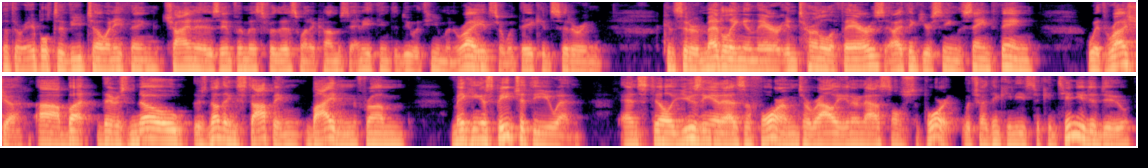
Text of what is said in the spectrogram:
that they're able to veto anything. China is infamous for this when it comes to anything to do with human rights or what they considering consider meddling in their internal affairs. And I think you're seeing the same thing with Russia. Uh, but there's no there's nothing stopping Biden from making a speech at the UN and still using it as a forum to rally international support, which I think he needs to continue to do.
